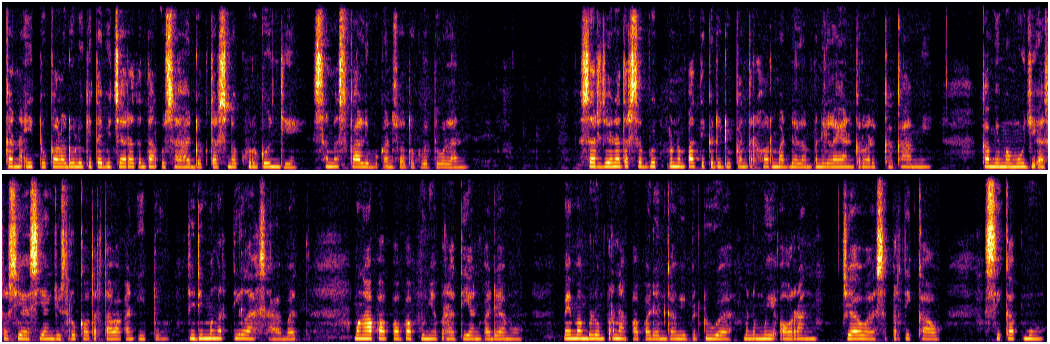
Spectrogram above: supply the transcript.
Karena itu, kalau dulu kita bicara tentang usaha Dr. Snok Hurgonje, sama sekali bukan suatu kebetulan. Sarjana tersebut menempati kedudukan terhormat dalam penilaian keluarga kami. Kami memuji asosiasi yang justru kau tertawakan itu. Jadi mengertilah, sahabat, mengapa Papa punya perhatian padamu. Memang belum pernah Papa dan kami berdua menemui orang Jawa seperti kau. Sikapmu,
